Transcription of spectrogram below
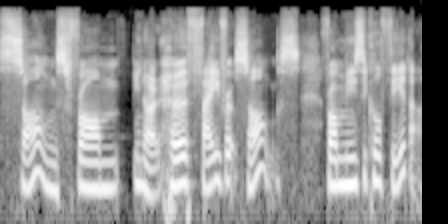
songs from you know her favorite songs from musical theatre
